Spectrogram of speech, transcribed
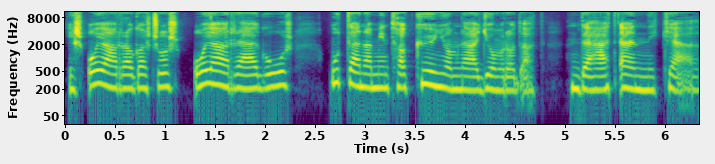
és olyan ragacsos, olyan rágós, utána mintha kőnyomnál gyomrodat, de hát enni kell.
